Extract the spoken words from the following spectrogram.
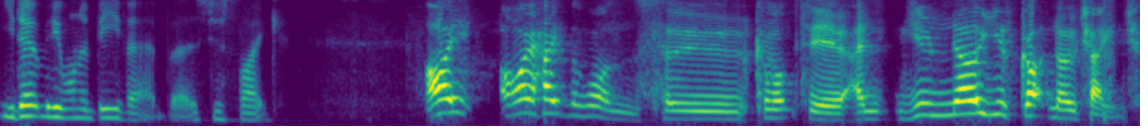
you don't really want to be there, but it's just like, I I hate the ones who come up to you and you know you've got no change.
